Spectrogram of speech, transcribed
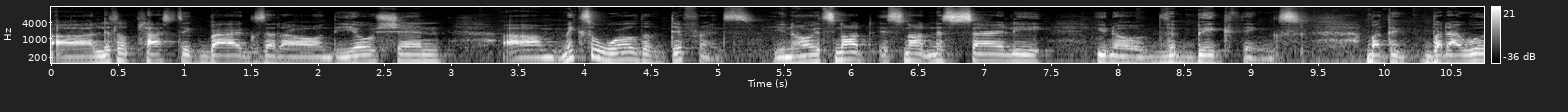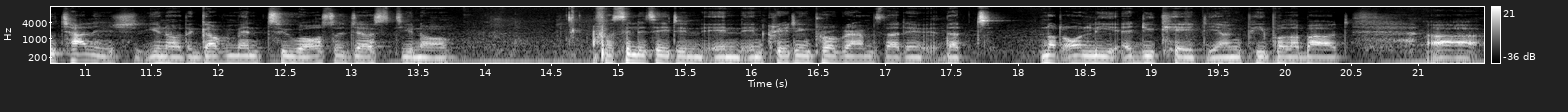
uh, little plastic bags that are on the ocean um, makes a world of difference. You know, it's not it's not necessarily you know the big things, but the but I will challenge you know the government to also just you know facilitate in, in, in creating programs that that not only educate young people about uh,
